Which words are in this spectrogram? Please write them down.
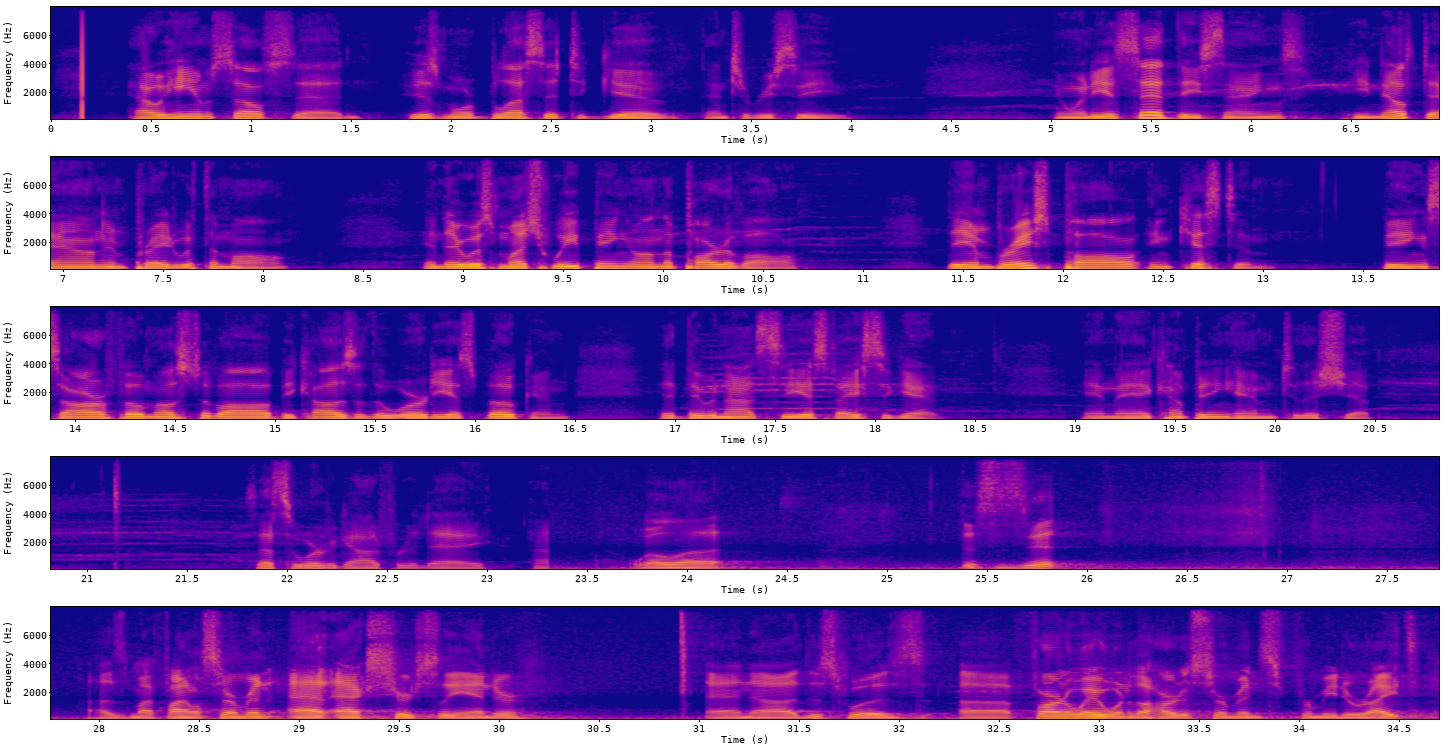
how he himself said, It is more blessed to give than to receive. And when he had said these things, he knelt down and prayed with them all. And there was much weeping on the part of all. They embraced Paul and kissed him, being sorrowful most of all because of the word he had spoken, that they would not see his face again. And they accompanied him to the ship. So that's the word of God for today. Well, uh, this is it. Uh, this is my final sermon at Acts Church Leander. And uh, this was uh, far and away one of the hardest sermons for me to write.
